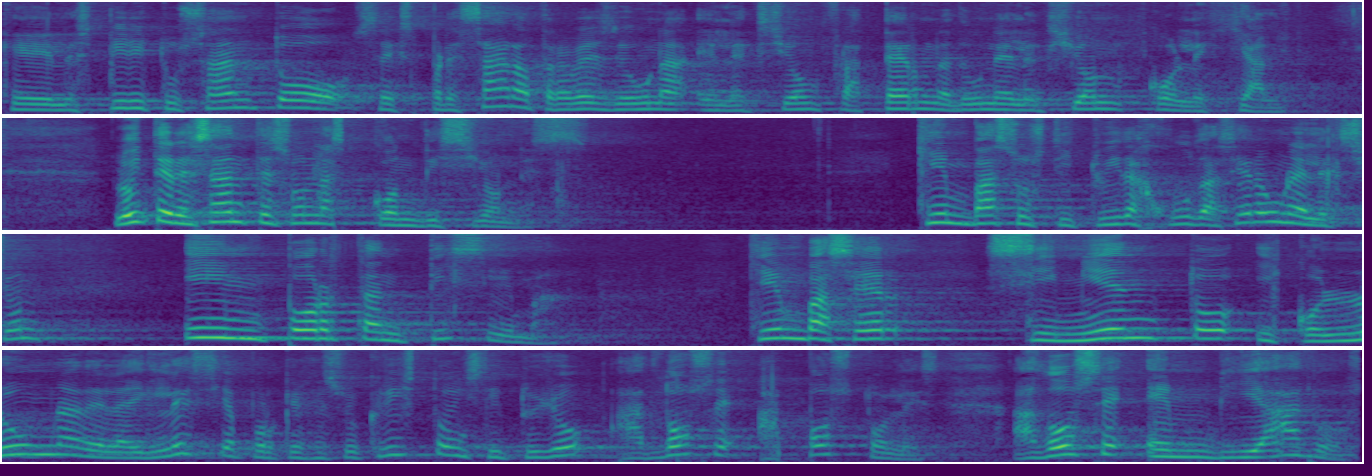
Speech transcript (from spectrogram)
que el Espíritu Santo se expresara a través de una elección fraterna, de una elección colegial. Lo interesante son las condiciones. ¿Quién va a sustituir a Judas? Era una elección importantísima. ¿Quién va a ser cimiento y columna de la iglesia? Porque Jesucristo instituyó a doce apóstoles, a doce enviados.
